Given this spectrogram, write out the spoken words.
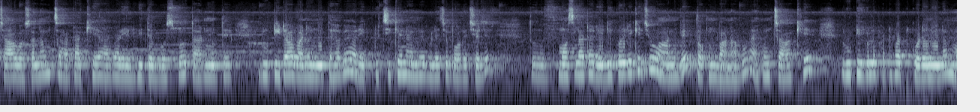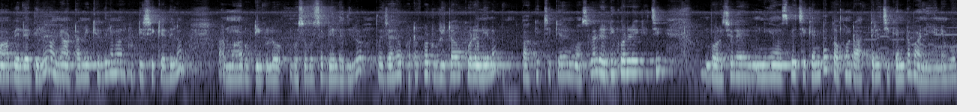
চা বসালাম, চাটা খেয়ে আবার এলভিতে বসবো। তার মধ্যে রুটিটাও বানিয়ে নিতে হবে, আর একটু চিকেন আনবে বলেছে বড় ছেলে। তো মশলাটা রেডি করে রেখেছি, ও আনবে, তখন বানাবো। এখন চা খেয়ে রুটিগুলো ফটাফট করে নিলাম। মা বেলে দিল, আমি আটা মেখে দিলাম আর রুটি শিখে দিলাম। আর মা রুটিগুলো বসে বসে বেলে দিল। তো যাই হোক, ফটাফট রুটিটাও করে নিলাম। বাকি চিকেনের মশলা রেডি করে রেখেছি। বড় ছেলে নিয়ে আসবে চিকেনটা, তখন রাত্রে চিকেনটা বানিয়ে নেব।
